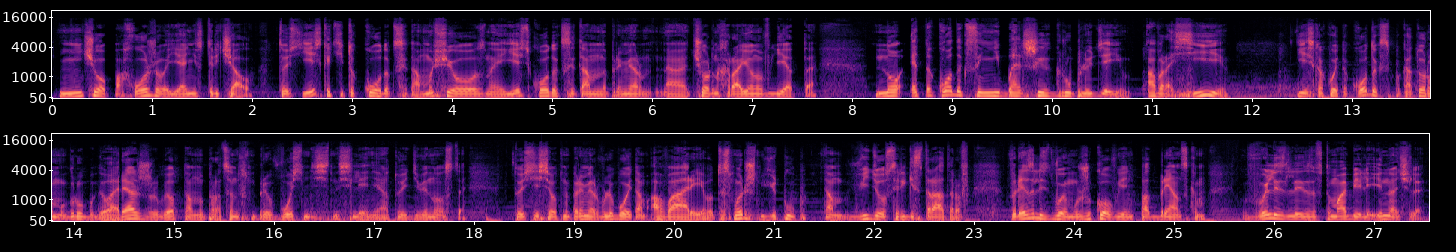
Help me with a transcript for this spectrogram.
Ничего похожего я не встречал. То есть есть какие-то кодексы там мафиозные, есть кодексы там, например, а, черных районов гетто. Но это кодексы небольших групп людей. А в России есть какой-то кодекс, по которому, грубо говоря, живет там, ну, процентов, например, 80 населения, а то и 90. То есть, если вот, например, в любой там аварии, вот ты смотришь на YouTube, там видео с регистраторов, врезались двое мужиков где-нибудь под Брянском, вылезли из автомобиля и начали.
